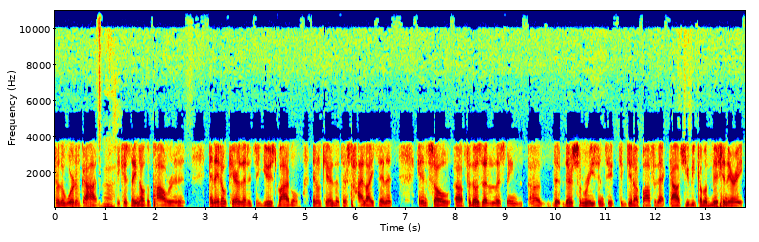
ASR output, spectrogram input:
for the Word of God because they know the power in it. And they don't care that it's a used Bible. They don't care that there's highlights in it. And so, uh, for those that are listening, uh, th- there's some reason to, to get up off of that couch. You become a missionary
